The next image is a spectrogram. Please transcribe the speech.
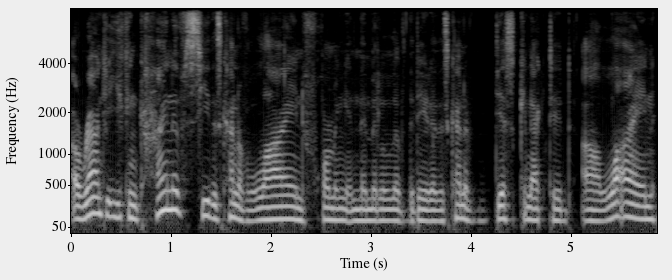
around here you can kind of see this kind of line forming in the middle of the data, this kind of disconnected uh, line,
